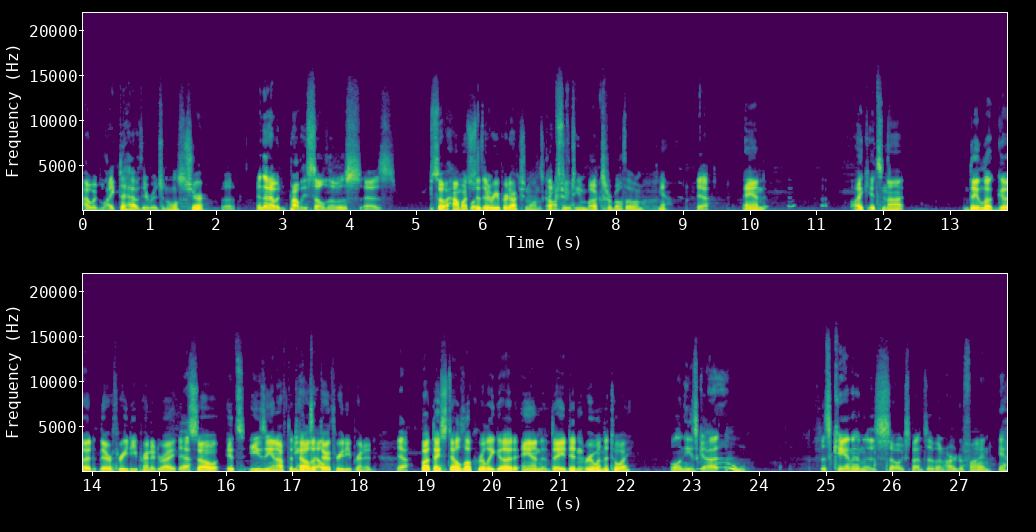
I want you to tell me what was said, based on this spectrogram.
I would like to have the originals, Sure. but and then I would probably sell those as So how much What did the reproduction ones like cost you? 15 bucks for both of them. Yeah. Yeah. And like it's not they look good. They're 3D printed, right? Yeah. So it's easy enough to You tell can that tell. they're 3D printed, Yeah. but they still look really good and they didn't ruin the toy. Well, and he's got this cannon is so expensive and hard to find. Yeah.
